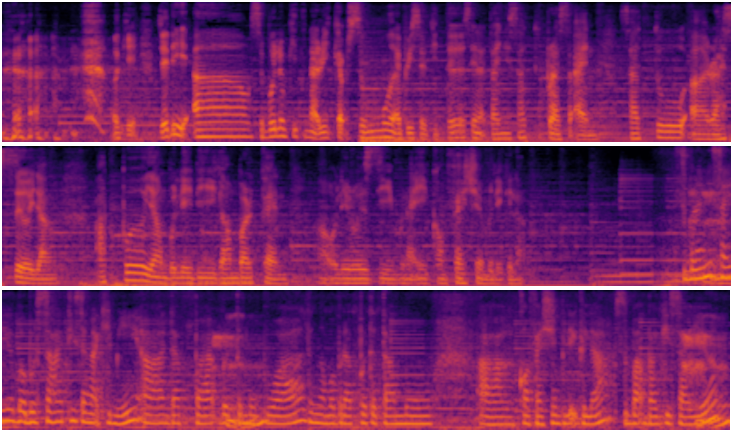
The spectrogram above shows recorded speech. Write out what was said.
Yeah. okay, jadi uh, sebelum kita nak recap semua episod kita, saya nak tanya satu perasaan, satu uh, rasa yang apa yang boleh digambarkan uh, oleh Rosie mengenai confession bilik gelap. Sebenarnya hmm. saya berbesar hati sangat Kimi uh, dapat bertemu hmm. bual dengan beberapa tetamu uh, confession bilik gelap sebab bagi saya hmm.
